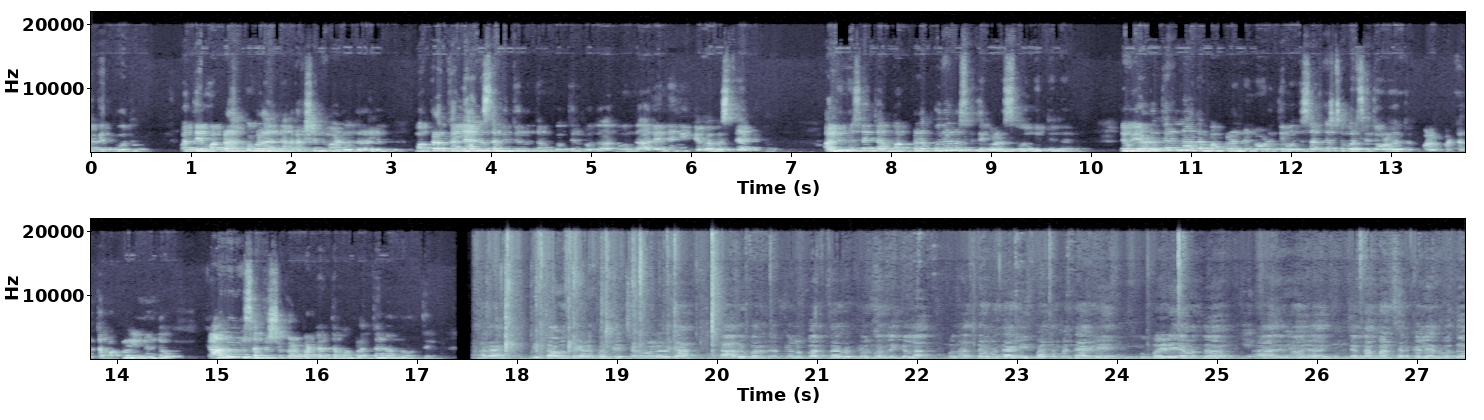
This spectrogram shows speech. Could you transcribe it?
ಆಗಿರ್ಬೋದು, ಮತ್ತೆ ಮಕ್ಕಳ ಹಕ್ಕುಗಳನ್ನ ರಕ್ಷಣೆ ಮಾಡುವುದರಲ್ಲಿ ಮಕ್ಕಳ ಕಲ್ಯಾಣ ಸಮಿತಿ ನಮ್ಗೆ ಗೊತ್ತಿರ್ಬೋದು. ಅದು ಒಂದು ನೈಕೆ ವ್ಯವಸ್ಥೆ ಆಗಿದ್ದು ಅಲ್ಲಿನೂ ಸಹಿತ ಮಕ್ಕಳ ಪುನರ್ವಸತಿಗೊಳಿಸುವ ನಿಟ್ಟಿನಲ್ಲಿ. ನಾವು ಎರಡು ತರನಾದ ಮಕ್ಕಳನ್ನು ನೋಡ್ತೀವಿ ಒಂದು ಸಂಕಷ್ಟ ಪರಿಸ್ಥಿತಿ ಒಳಪಟ್ಟಂತ ಮಕ್ಕಳು, ಇನ್ನೊಂದು ಕಾನೂನು ಸಂಕಷ್ಟಕ್ಕೊಳಪಟ್ಟಂತ ಮಕ್ಕಳು ಅಂತ ನಾವು ನೋಡ್ತೇವೆ. ಇಂಥ ಒಂದು ಎಡಪಂಥಿ ಚಳವಳಿಗ ಯಾರು ಬರ್, ಕೆಲವು ಬರ್ತಾರೋ ಕೆಲವು ಬರ್ಲಿಕ್ಕಿಲ್ಲ. ಒಂದು ಹತ್ತು ಮಂದಿ ಆಗಲಿ ಇಪ್ಪತ್ತು ಮಂದಿ ಆಗಲಿ, ಹುಬ್ಬಳ್ಳಿಯ ಒಂದು ಚೆನ್ನಮ್ಮ ಸರ್ಕಲ್ ಇರ್ಬೋದು,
